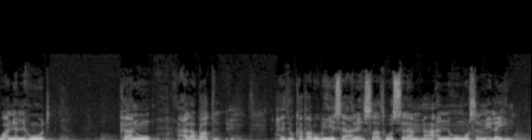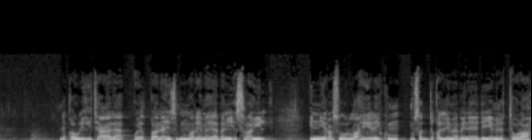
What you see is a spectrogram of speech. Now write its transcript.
وأن اليهود كانوا على باطل حيث كفروا بعيسى عليه الصلاة والسلام مع أنه مرسل إليهم. لقوله تعالى وإذ قال عيسى بن مريم يا بني إسرائيل إني رسول الله إليكم مصدقا لما بين يدي من التوراة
